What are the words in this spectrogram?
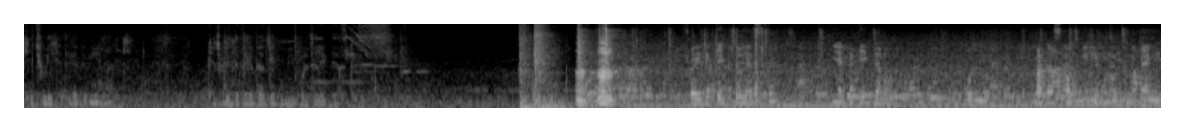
খিচুড়ি খেতে খেতে ঘুমিয়ে পড়েছে। খিচুড়ি খেতে খেতে আজকে ঘুমিয়ে পড়েছে লেটেস্ট তো এই যে কেক চলে এসছে। কি একটা কেক জানো? বলল। বাটারস্কচ দেখে মনে হচ্ছে না ম্যাঙ্গি।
